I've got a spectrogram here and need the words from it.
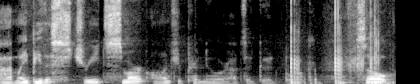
Uh, might be the Street Smart Entrepreneur. That's a good book. So,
